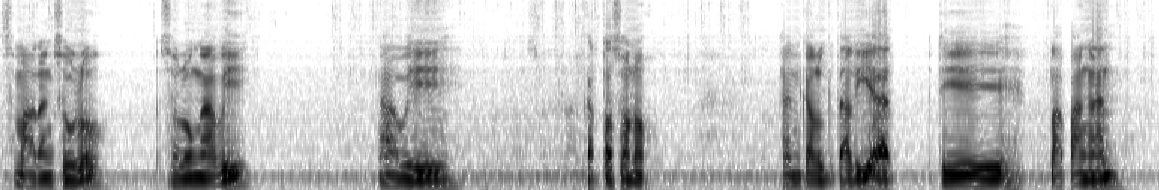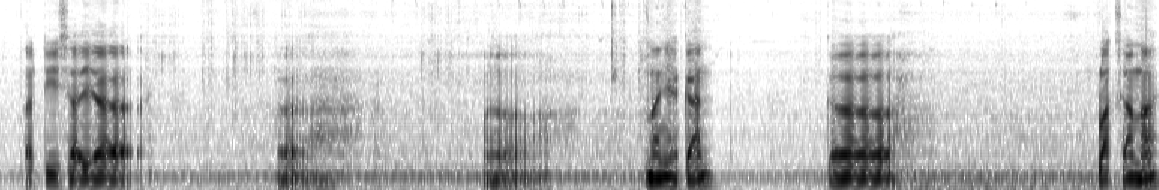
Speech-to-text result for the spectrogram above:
Semarang Solo, Solo Ngawi, Ngawi Kertosono. Dan kalau kita lihat di lapangan, tadi saya uh, menanyakan ke pelaksana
